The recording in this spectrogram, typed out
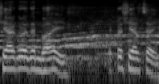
শেয়ার করে দেন ভাই একটা শেয়ার চাই।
